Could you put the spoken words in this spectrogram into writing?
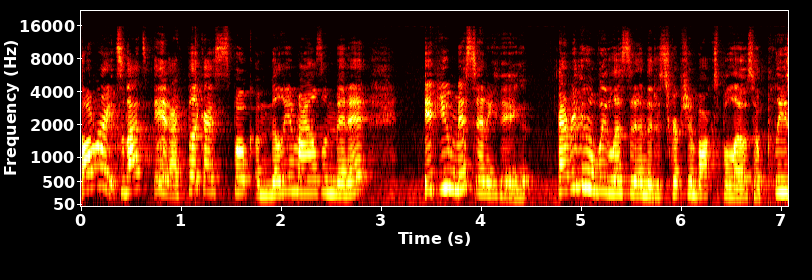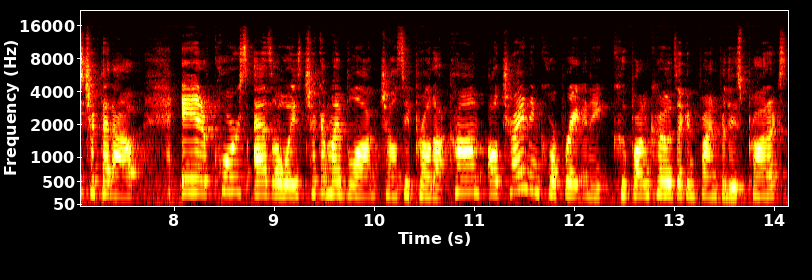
Alright, so that's it. I feel like I spoke a million miles a minute. If you missed anything, Everything will be listed in the description box below, so please check that out. And of course, as always, check out my blog, chelseapearl.com. I'll try and incorporate any coupon codes I can find for these products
